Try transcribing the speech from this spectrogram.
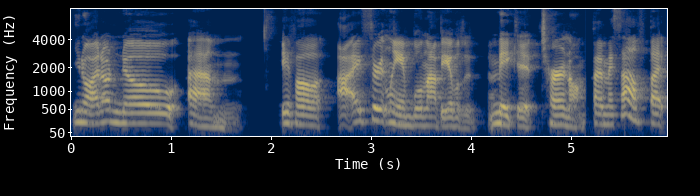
you know, I don't know um, if I'll, I certainly will not be able to make it turn on by myself, but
